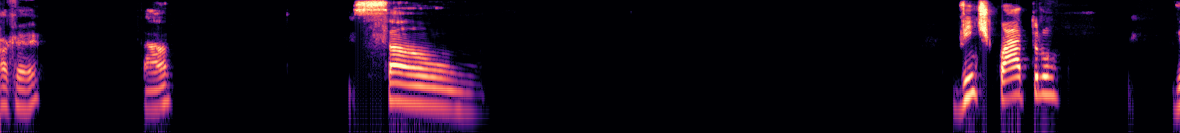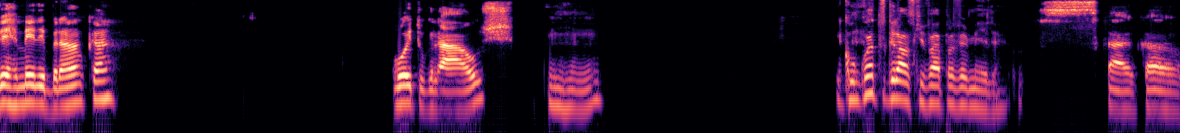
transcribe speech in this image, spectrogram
Ok. Tá? São 24 vermelha e branca. 8 graus. Uhum. E com quantos graus que vai para vermelha? Cara, cara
